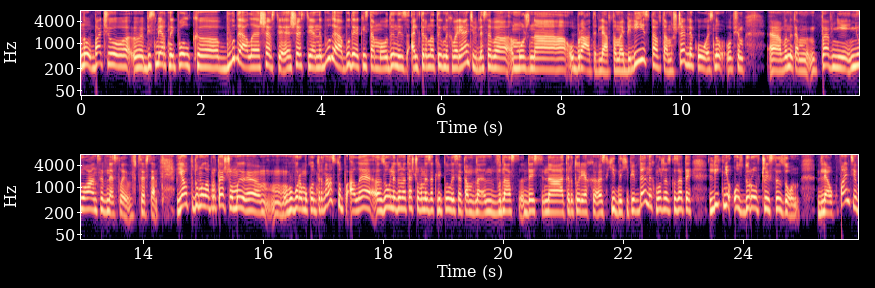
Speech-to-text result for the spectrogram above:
Ну, бачу, е, безсмертний полк е, буде, але шествія, шествія не буде. А буде якийсь там один із альтернативних варіантів для себе можна обрати для автомобілістів, там ще для когось. Ну, в общем, е, вони там певні нюанси внесли в це все. Я от подумала про те, що ми е, говоримо контрнаступ, але з огляду на те, що вони закріпилися там в нас десь на територіях східних і південних, можна сказати, літньо-оздоровчий сезон для окупантів.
